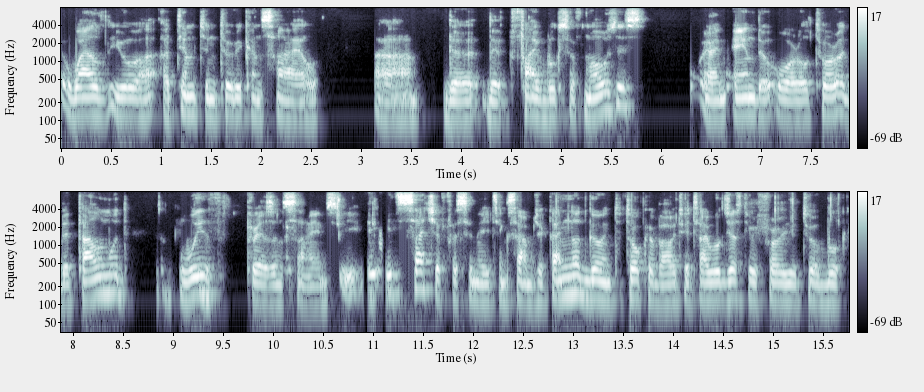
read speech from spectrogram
while you are attempting to reconcile uh, the the five books of Moses and, and the oral Torah, the Talmud, with present science. It, it's such a fascinating subject. I'm not going to talk about it. I will just refer you to a book.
